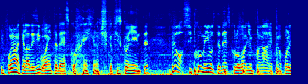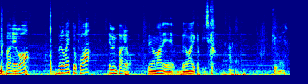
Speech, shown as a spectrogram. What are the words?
Il problema è che l'adesivo è in tedesco e io non ci capisco niente. Però siccome io il tedesco lo voglio imparare prima o poi lo imparerò me lo metto qua e lo imparerò. Bene o male, bene o male capisco. Più o meno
